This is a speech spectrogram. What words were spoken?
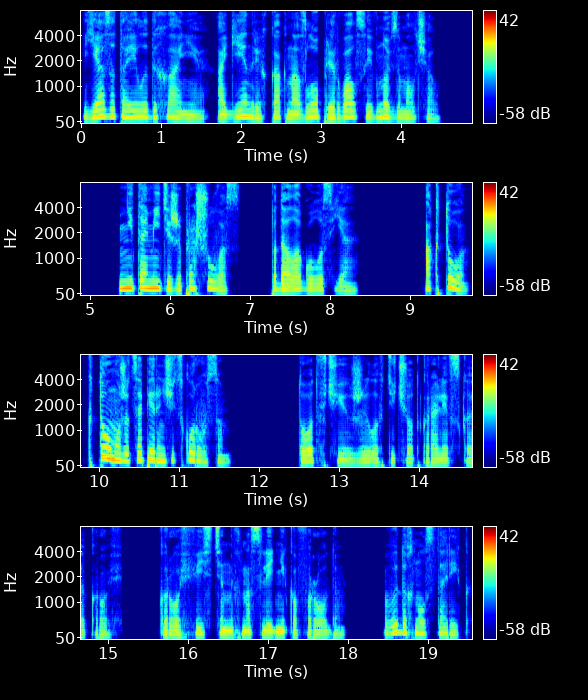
Я затаила дыхание, а Генрих, как назло, прервался и вновь замолчал. «Не томите же, прошу вас!» — подала голос я. А кто? Кто может соперничать с Корвусом? Тот, в чьих жилах течет королевская кровь. Кровь истинных наследников рода. Выдохнул старик.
